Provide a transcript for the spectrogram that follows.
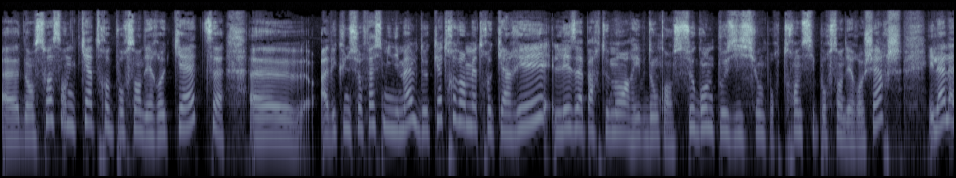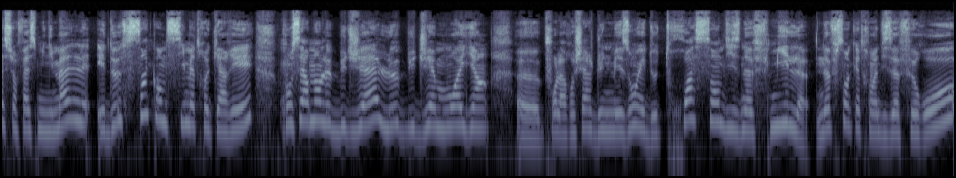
euh, dans 64% des requêtes, euh, avec une surface minimale de 80 mètres carrés. Les appartements arrivent donc en seconde position pour 36% des recherches. Et là, la surface minimale est de 56 mètres carrés. Concernant le budget, le budget moyen euh, pour la recherche d'une maison est de 319 999 euros,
